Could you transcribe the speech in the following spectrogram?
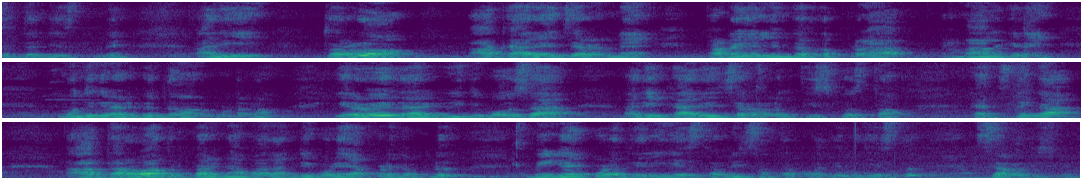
సిద్ధం చేస్తుంది. అది త్వరలో ఆ కార్యాచరణని పడగలిగిన తర్వాత ప్రణాళికని ముందుకు నడిపిద్దాం అనుకుంటున్నాం. ఇరవై తారీఖు నుంచి బహుశా అది కార్యాచరణలోకి తీసుకొస్తాం. ఖచ్చితంగా ఆ తర్వాత పరిణామాలన్నీ కూడా ఎప్పటికప్పుడు మీడియాకు కూడా తెలియజేస్తామని ఈ సందర్భంగా తెలియజేస్తూ సెలవు తీసుకుంటాం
